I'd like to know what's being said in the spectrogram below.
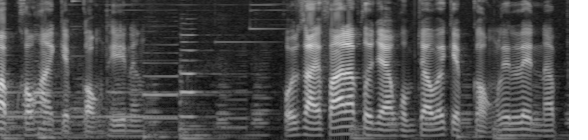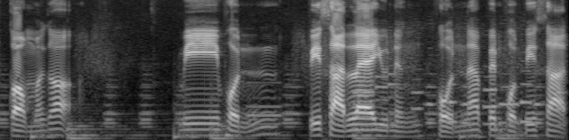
วับเขาให้เก็บกล่องทีหนึ่งผลสายฟ้านะครับส่วนใหญ่ผมจะไว้เก็บกล่องเล่นๆนะครับ กล่องมันก็ มีผลปีศาจแลอยู่หนึ่งผลนะ เป็นผลปีศาจ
